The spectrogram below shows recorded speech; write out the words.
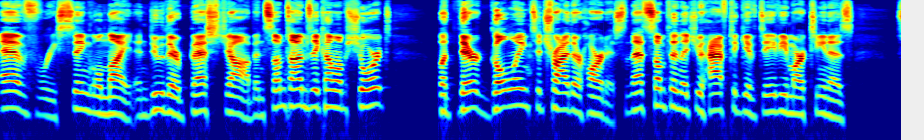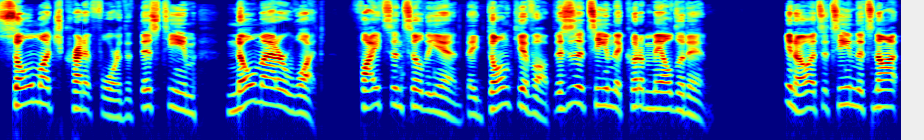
every single night and do their best job. And sometimes they come up short, but they're going to try their hardest. And that's something that you have to give Davey Martinez so much credit for that this team, no matter what, fights until the end. They don't give up. This is a team that could have mailed it in. You know, it's a team that's not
